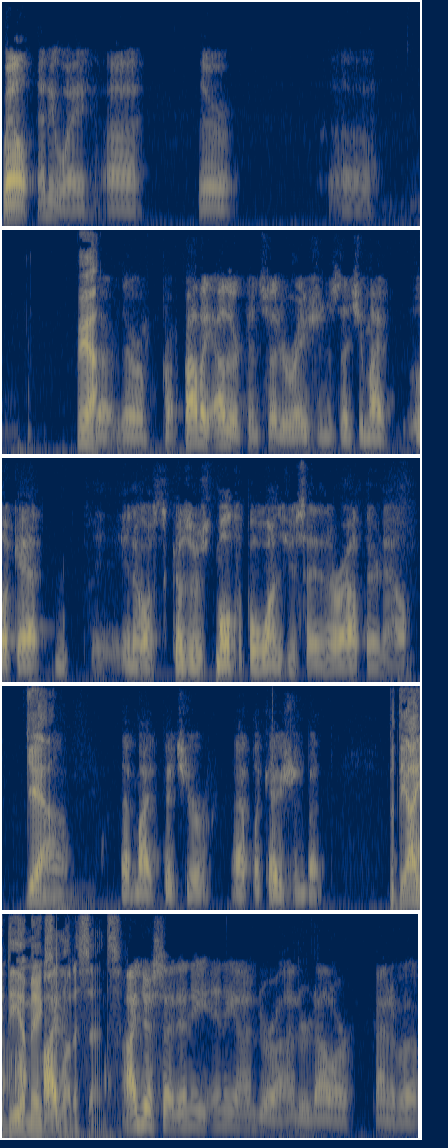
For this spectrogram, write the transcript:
Well, anyway, uh, there, uh, Yeah. there, there are pr- probably other considerations that you might look at, you know, because there's multiple ones you say that are out there now Yeah. uh, that might fit your application. But but the idea I- makes I- a lot of sense. I just said any any under a hundred dollar kind of a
